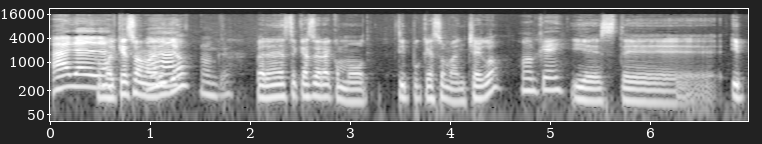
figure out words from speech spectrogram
Ah, ya, ya, ya. como el queso amarillo, pero en este caso era como tipo queso manchego. Ok. Y este. Y,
